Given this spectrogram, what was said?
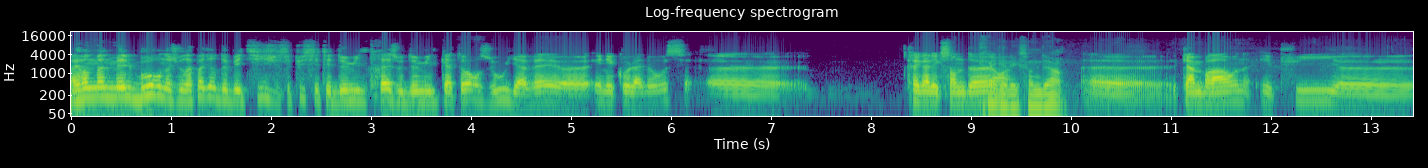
Ironman Melbourne, je voudrais pas dire de bêtises, je sais plus si c'était 2013 ou 2014 où il y avait euh, Lanos, euh, Craig Alexander, Craig Alexander. Euh, Cam Brown et puis euh,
